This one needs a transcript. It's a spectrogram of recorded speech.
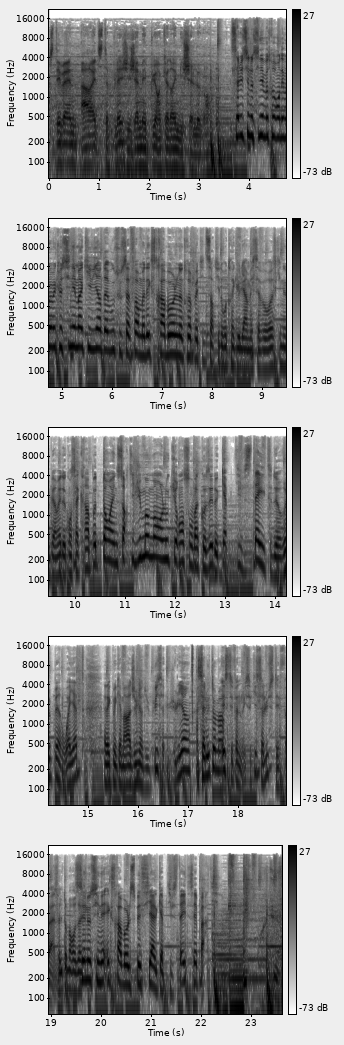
Steven, arrête s'il te plaît, j'ai jamais pu encadrer Michel Legrand. Salut Ciné, votre rendez-vous avec le cinéma qui vient à vous sous sa forme d'extra ball, notre petite sortie de route régulière mais savoureuse qui nous permet de consacrer un peu de temps à une sortie du moment. En l'occurrence, on va causer de Captive State de Rupert Wyatt avec mes camarades Julien Dupuis, salut Julien. Salut Thomas. Et Stéphane Moïsaki, salut Stéphane. Salut Thomas nos ciné extra ball spécial Captive State, c'est parti.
